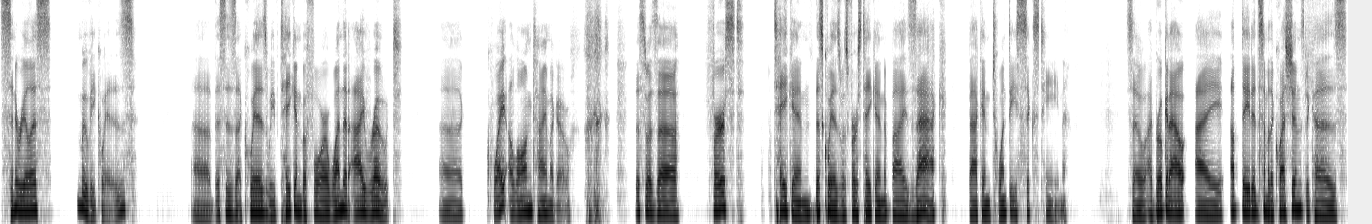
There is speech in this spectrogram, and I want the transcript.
Cinereelist movie quiz. Uh, this is a quiz we've taken before, one that I wrote uh, quite a long time ago. this was uh, first taken, this quiz was first taken by Zach back in 2016. So I broke it out. I updated some of the questions because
